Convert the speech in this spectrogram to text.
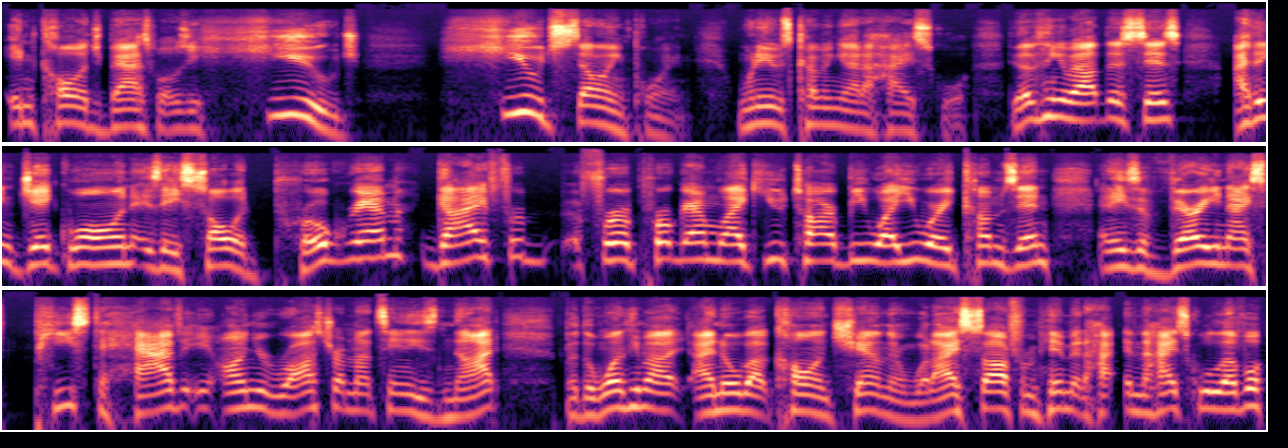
in college basketball. It was a huge, huge selling point when he was coming out of high school. The other thing about this is I think Jake Wahlin is a solid program guy for for a program like Utah or BYU where he comes in and he's a very nice piece to have on your roster. I'm not saying he's not, but the one thing I know about Collin Chandler and what I saw from him at, in the high school level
